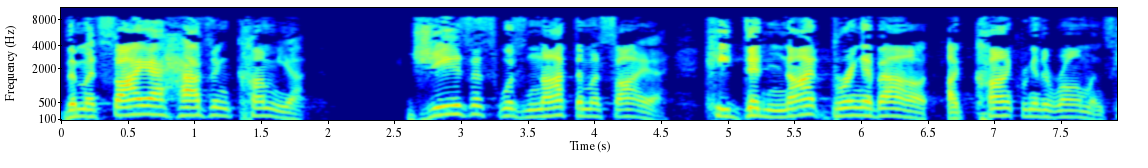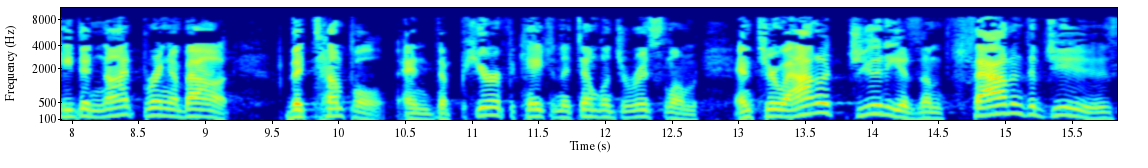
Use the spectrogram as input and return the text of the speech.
The Messiah hasn't come yet. Jesus was not the Messiah. He did not bring about a conquering of the Romans. He did not bring about the temple and the purification of the temple in Jerusalem. And throughout Judaism, thousands of Jews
